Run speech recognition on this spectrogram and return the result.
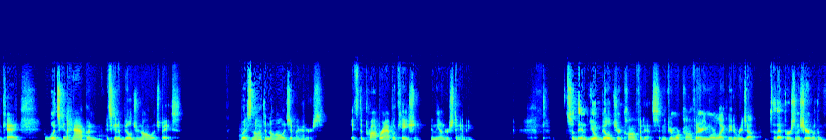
Okay. What's going to happen? It's going to build your knowledge base. But it's not the knowledge that matters, it's the proper application and the understanding. So then you'll build your confidence. And if you're more confident, you're more likely to reach out to that person and share it with them.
